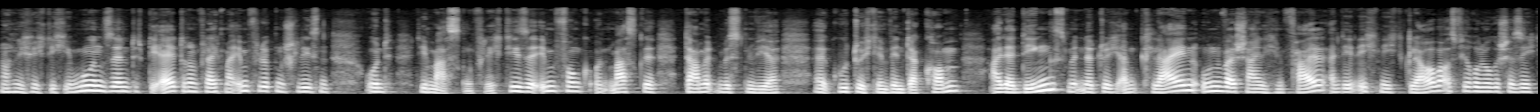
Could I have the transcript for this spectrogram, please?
noch nicht richtig immun sind, die Älteren vielleicht mal Impflücken schließen und die Maskenpflicht. Diese Impfung und Maske, damit müssten wir äh, gut durch den Winter kommen. Allerdings mit natürlich einem kleinen, unwahrscheinlichen Fall, an den ich nicht glaube aus virologischer Sicht,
